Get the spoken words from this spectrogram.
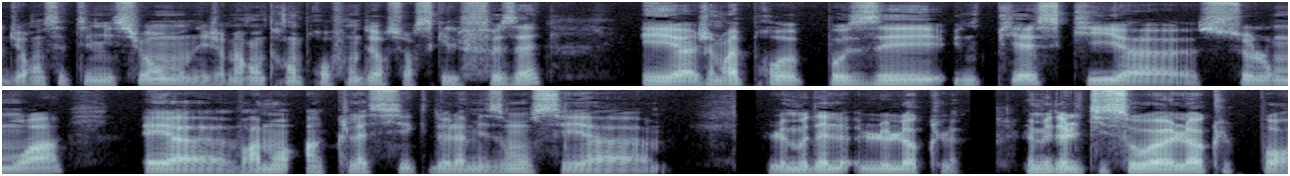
durant cette émission, on n'est jamais rentré en profondeur sur ce qu'il faisait et j'aimerais proposer une pièce qui, selon moi heu, vraiment un classique de la maison, c'est, le modèle Le Locle. Le modèle Tissot, Locle pour,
